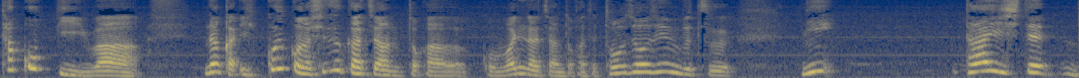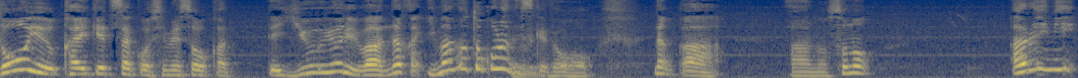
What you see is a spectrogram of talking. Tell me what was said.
タコピーはなんか一個一個の静香ちゃんとかこうマリナちゃんとかって登場人物に対してどういう解決策を示そうかっていうよりはなんか今のところですけど、なんかあのそのある意味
